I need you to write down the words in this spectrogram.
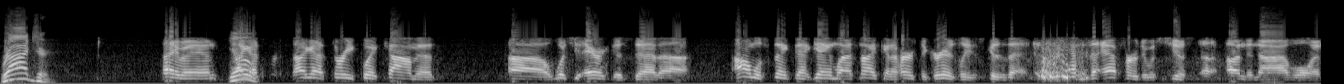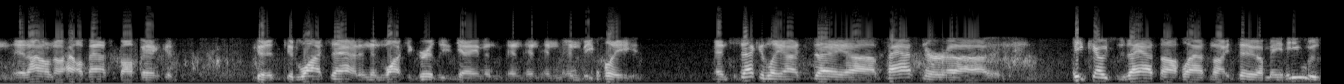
Roger. Hey man, Yo. I got I got three quick comments. Uh, what you, Eric just said. Uh, I almost think that game last night going to hurt the Grizzlies because the the effort was just uh, undeniable, and and I don't know how a basketball fan could could could watch that and then watch a Grizzlies game and and and, and, be pleased. And secondly, I'd say uh, Pastner, uh, he coached his ass off last night too. I mean, he was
